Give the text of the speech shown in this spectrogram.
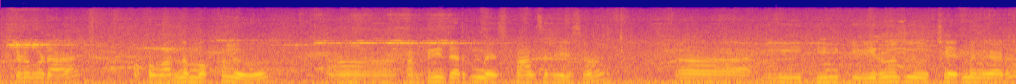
ఇక్కడ కూడా ఒక వంద మొక్కలు కంపెనీ తరఫున మేము స్పాన్సర్ చేసాం ఈ దీనికి ఈరోజు చైర్మన్ గారు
